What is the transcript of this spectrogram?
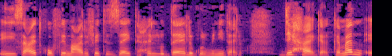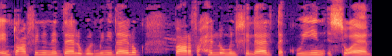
يساعدكم في معرفة إزاي تحلوا ال dialogue وال mini dialogue. دي حاجة. كمان أنتوا عارفين إن ال dialogue وال mini dialogue بعرف أحله من خلال تكوين السؤال.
